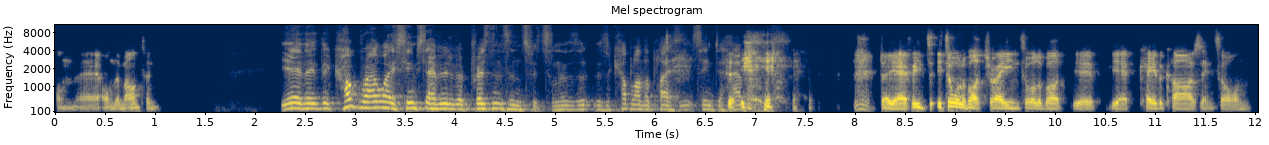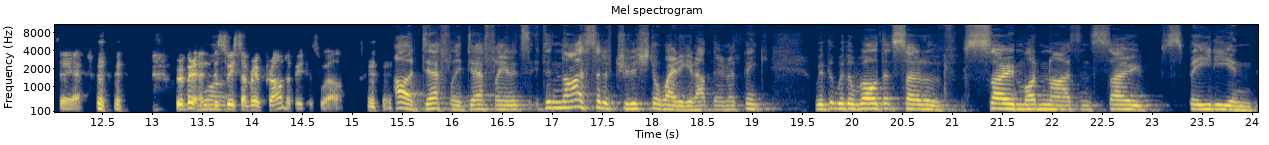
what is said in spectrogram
on the, on the mountain. Yeah, the, the cog railway seems to have a bit of a presence in Switzerland. There's a, there's a couple other places that seem to have it. yeah, it's, it's all about trains, all about yeah, yeah, cable cars and so on. So yeah. We're bit, well, the Swiss are very proud of it as well. oh, definitely, definitely, and it's it's a nice sort of traditional way to get up there. And I think with with a world that's sort of so modernized and so speedy and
